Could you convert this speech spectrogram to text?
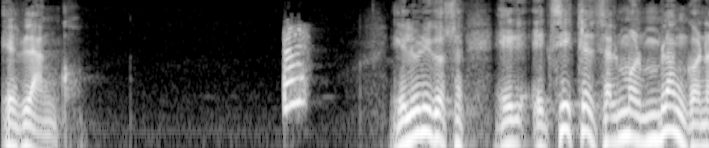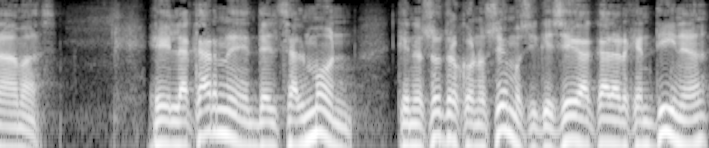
es blanco. El único existe el salmón blanco nada más. Eh, la carne del salmón que nosotros conocemos y que llega acá a la Argentina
